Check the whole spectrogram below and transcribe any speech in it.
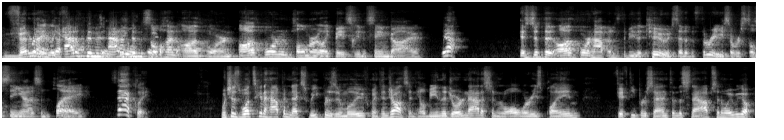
veteran. Right, like Addison, is Addison is still behind Osborn. Osborn and Palmer are like basically the same guy. Yeah. It's just that Osborn happens to be the two instead of the three, so we're still seeing Addison play. Exactly. Which is what's going to happen next week, presumably with Quentin Johnston. He'll be in the Jordan Addison role where he's playing 50% of the snaps, and away we go.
